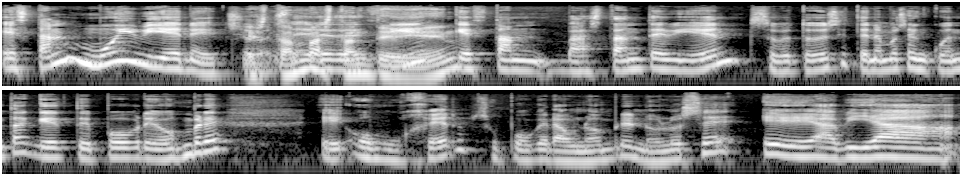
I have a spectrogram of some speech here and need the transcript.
Están muy bien hechos. Están de bastante decir bien. Que están bastante bien, sobre todo si tenemos en cuenta que este pobre hombre eh, o mujer, supongo que era un hombre, no lo sé, eh, había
